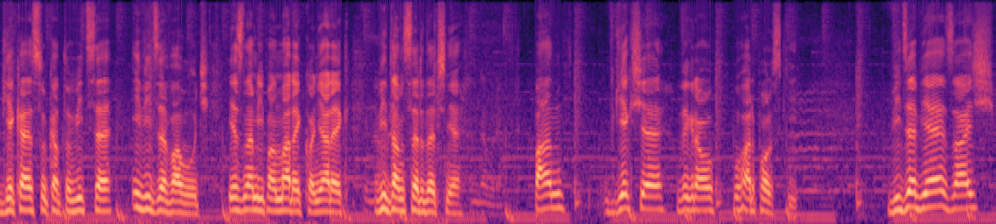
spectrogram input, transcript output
GKS-u Katowice i Widzewa Łódź. Jest z nami Pan Marek Koniarek. Witam serdecznie. Pan w Gieksie wygrał Puchar Polski. W Widzewie zaś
